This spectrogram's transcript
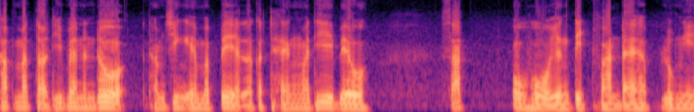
ครับมาต่อที่แบนันโดทำชิงเอ็มบัปเป้แล้วก็แทงมาที่เบลซัดโอ้โห ยังติดฟันได้ครับ ลูกนี้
